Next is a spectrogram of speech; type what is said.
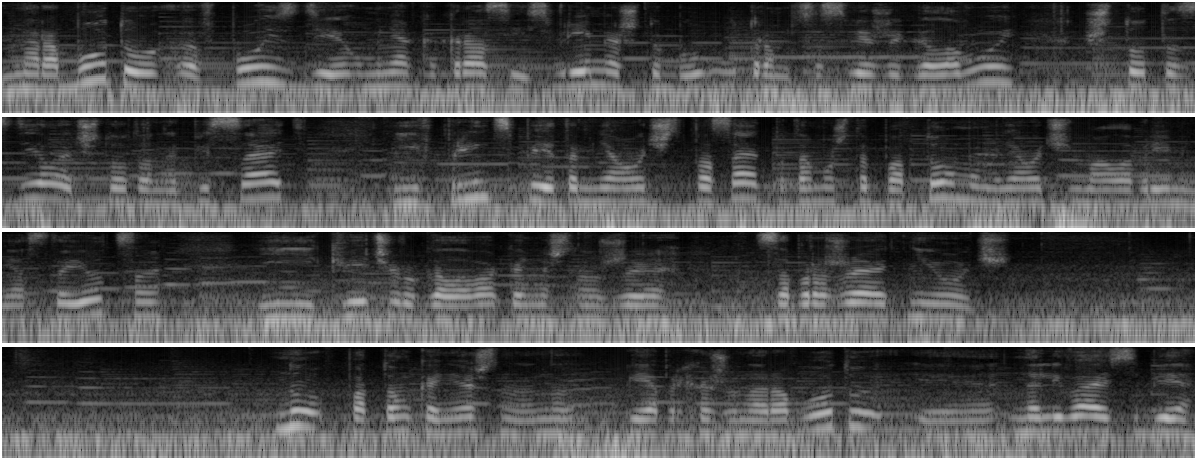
на работу э, в поезде у меня как раз есть время, чтобы утром со свежей головой что-то сделать, что-то написать. И в принципе это меня очень спасает, потому что потом у меня очень мало времени остается. И к вечеру голова, конечно, уже соображает не очень. Ну, потом, конечно, ну, я прихожу на работу, наливаю себе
